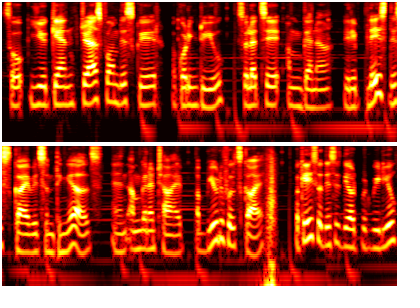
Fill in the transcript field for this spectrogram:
So you can transform this square according to you. So let's say i'm gonna replace this sky with something else and i'm gonna type a beautiful sky. Okay so this is the output video.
